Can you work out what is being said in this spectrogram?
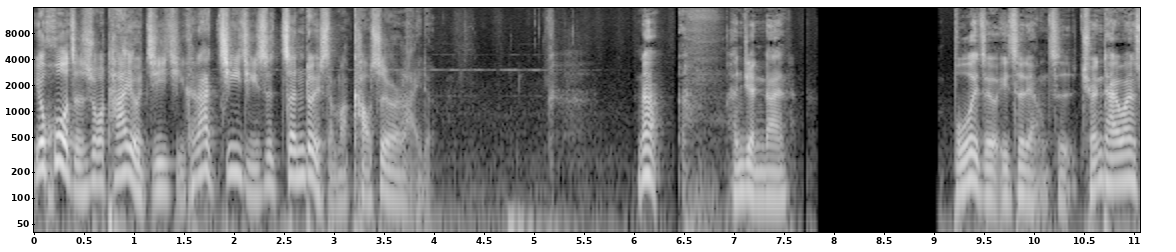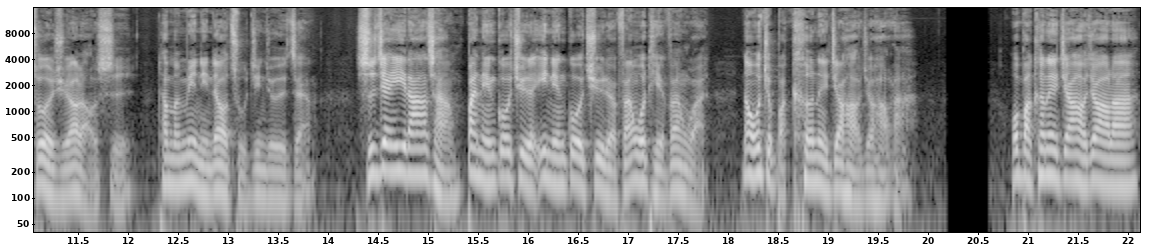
又或者是说他有积极，可他积极是针对什么考试而来的？那很简单，不会只有一次两次。全台湾所有学校老师，他们面临到的处境就是这样：时间一拉长，半年过去了，一年过去了，反正我铁饭碗，那我就把课内教好就好啦。我把课内教好就好啦。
